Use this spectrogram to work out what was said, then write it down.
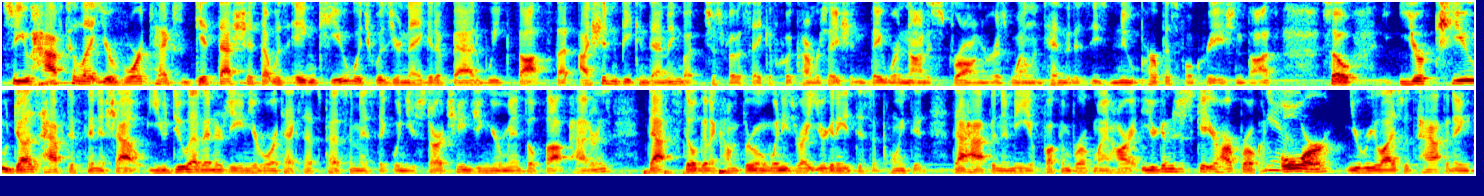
so you have to let your vortex get that shit that was in queue, which was your negative, bad, weak thoughts that I shouldn't be condemning, but just for the sake of quick conversation, they were not as strong or as well intended as these new purposeful creation thoughts. So your cue does have to finish out. You do have energy in your vortex that's pessimistic. When you start changing your mental thought patterns, that's still gonna come through. And Winnie's right, you're gonna get disappointed. That happened to me. It fucking broke my heart. You're gonna just get your heart broken. Yeah. Or you realize what's happening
